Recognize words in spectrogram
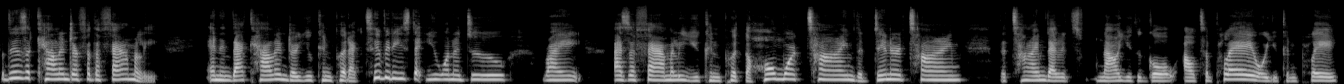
but this is a calendar for the family. And in that calendar, you can put activities that you want to do, right? As a family, you can put the homework time, the dinner time, the time that it's now you could go out to play or you can play,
